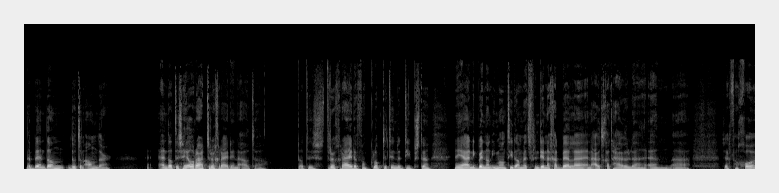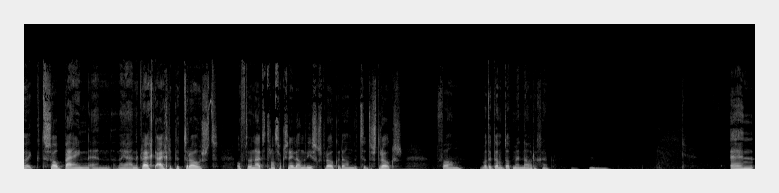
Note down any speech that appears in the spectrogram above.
ben, dan doet een ander. En dat is heel raar terugrijden in de auto. Dat is terugrijden van klopt dit in de diepste? Nou ja, en ik ben dan iemand die dan met vriendinnen gaat bellen en uit gaat huilen. En uh, zegt van, goh, ik heb zo pijn. En, nou ja, en dan krijg ik eigenlijk de troost, of vanuit de transactionele analyse gesproken dan, de, de strokes van wat ik dan op dat moment nodig heb. En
